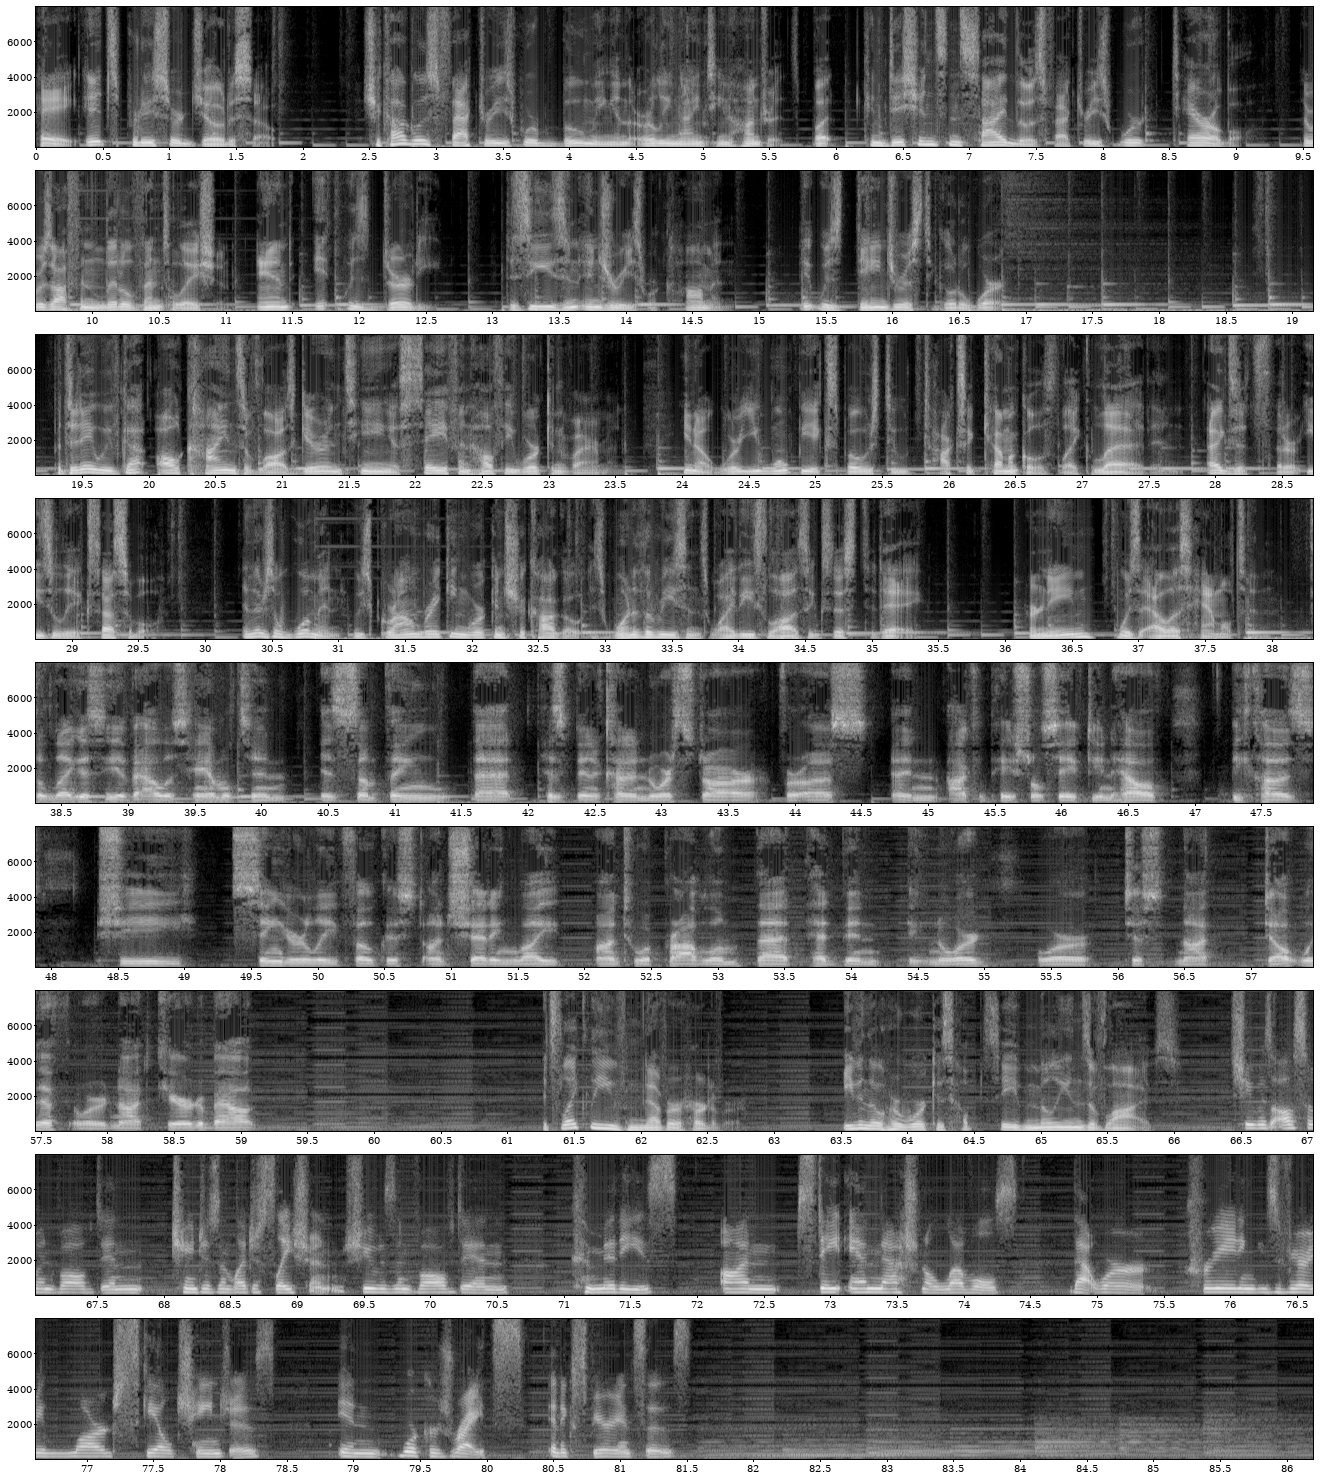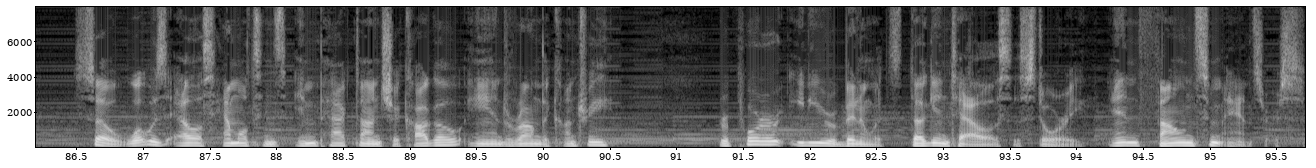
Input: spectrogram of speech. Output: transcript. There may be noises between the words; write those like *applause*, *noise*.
Hey, it's producer Joe DeCeault. Chicago's factories were booming in the early 1900s, but conditions inside those factories were terrible. There was often little ventilation, and it was dirty. Disease and injuries were common. It was dangerous to go to work. But today we've got all kinds of laws guaranteeing a safe and healthy work environment. You know, where you won't be exposed to toxic chemicals like lead and exits that are easily accessible. And there's a woman whose groundbreaking work in Chicago is one of the reasons why these laws exist today. Her name was Alice Hamilton. The legacy of Alice Hamilton is something that has been a kind of North Star for us in occupational safety and health because she singularly focused on shedding light onto a problem that had been ignored or just not dealt with or not cared about. It's likely you've never heard of her, even though her work has helped save millions of lives. She was also involved in changes in legislation. She was involved in committees on state and national levels that were creating these very large scale changes in workers' rights and experiences. So, what was Alice Hamilton's impact on Chicago and around the country? Reporter Edie Rubinowitz dug into Alice's story and found some answers.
